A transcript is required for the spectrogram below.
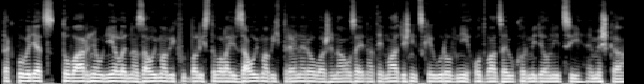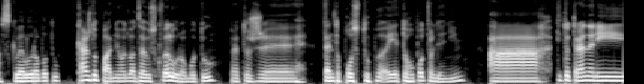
tak povediac továrňou nie len na zaujímavých futbalistov, ale aj zaujímavých trénerov a že naozaj na tej mládežnickej úrovni odvádzajú kormidelníci MŠK skvelú robotu? Každopádne odvádzajú skvelú robotu, pretože tento postup je toho potvrdením a títo tréneri,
